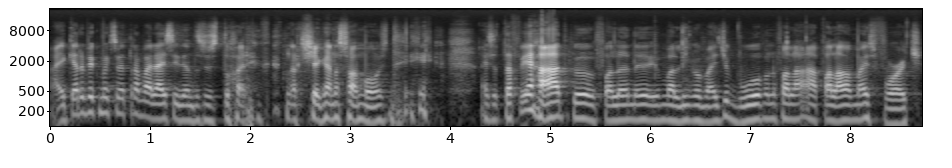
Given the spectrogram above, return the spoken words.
Aí quero ver como é que você vai trabalhar isso dentro da sua história. na hora que chegar na sua mão. Aí você está ferrado, falando uma língua mais de boa, para não falar a palavra mais forte.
